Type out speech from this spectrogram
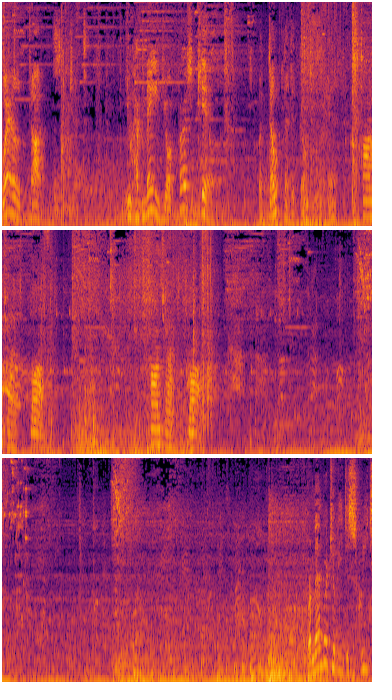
Well done, subject. You have made your first kill, but don't let it go to your head. Contract lost. Contract lost. Remember to be discreet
